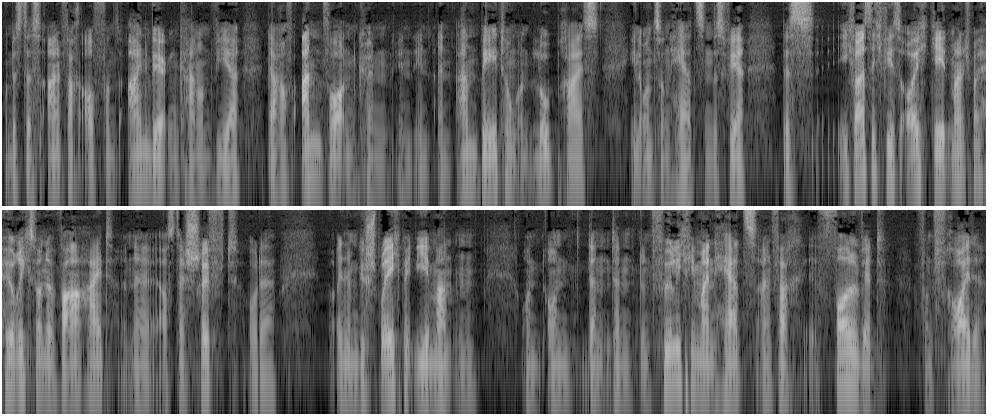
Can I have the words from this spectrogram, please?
und dass das einfach auf uns einwirken kann und wir darauf antworten können in, in, in Anbetung und Lobpreis in unseren Herzen. Dass wir, das, ich weiß nicht, wie es euch geht, manchmal höre ich so eine Wahrheit eine, aus der Schrift oder in einem Gespräch mit jemandem und, und dann, dann, dann fühle ich, wie mein Herz einfach voll wird von Freude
